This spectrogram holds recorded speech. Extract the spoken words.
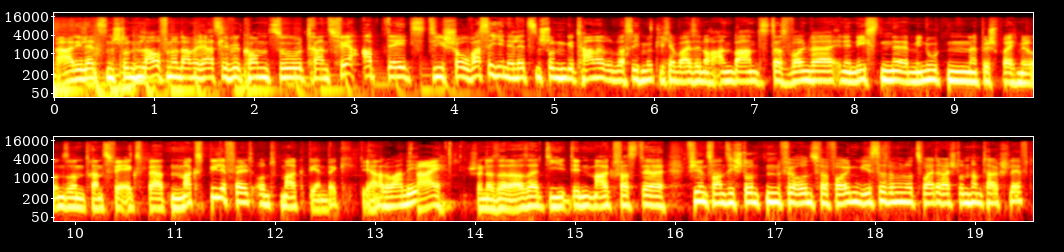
Ja, die letzten Stunden laufen und damit herzlich willkommen zu Transfer Updates, die Show. Was sich in den letzten Stunden getan hat und was sich möglicherweise noch anbahnt, das wollen wir in den nächsten äh, Minuten besprechen mit unseren Transferexperten Max Bielefeld und Marc Bernbeck. Hallo Andi. Hi. Schön, dass ihr da seid, die den Markt fast äh, 24 Stunden für uns verfolgen. Wie ist das, wenn man nur zwei, drei Stunden am Tag schläft?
